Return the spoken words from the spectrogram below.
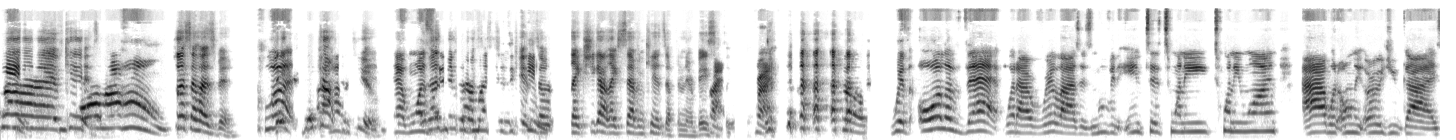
got five kids. kids. All our home. Plus a husband. Plus they, they count for two. That one husband counts much as a kid. kid. So, like, she got like seven kids up in there, basically. Right. right. so, with all of that, what I realize is moving into 2021, I would only urge you guys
